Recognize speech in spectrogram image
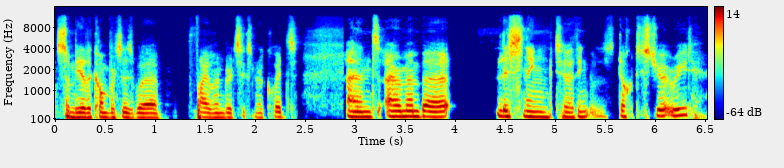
some of the other conferences were 500, 600 quid. And I remember listening to, I think it was Dr. Stuart Reid,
